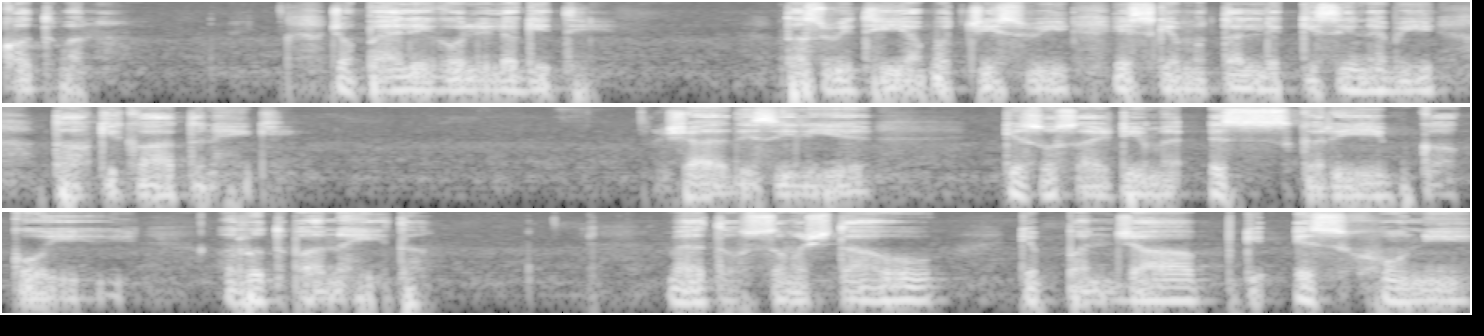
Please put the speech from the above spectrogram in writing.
خود بنا۔ جو پہلی گولی لگی تھی، دسویں تھی یا پچیسویں، اس کے متعلق کسی نے بھی تحقیقات نہیں کی۔ شاید اسی لیے کہ سوسائٹی میں اس غریب کا کوئی رتبہ نہیں تھا۔ میں تو سمجھتا ہوں کہ پنجاب کے اس خونی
